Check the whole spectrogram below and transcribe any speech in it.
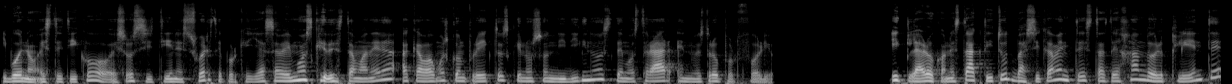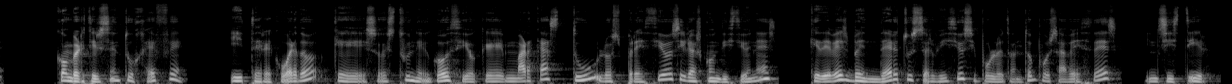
Y bueno, estético, eso sí tienes suerte, porque ya sabemos que de esta manera acabamos con proyectos que no son ni dignos de mostrar en nuestro portfolio. Y claro, con esta actitud básicamente estás dejando al cliente convertirse en tu jefe. Y te recuerdo que eso es tu negocio, que marcas tú los precios y las condiciones que debes vender tus servicios y por lo tanto, pues a veces insistir.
